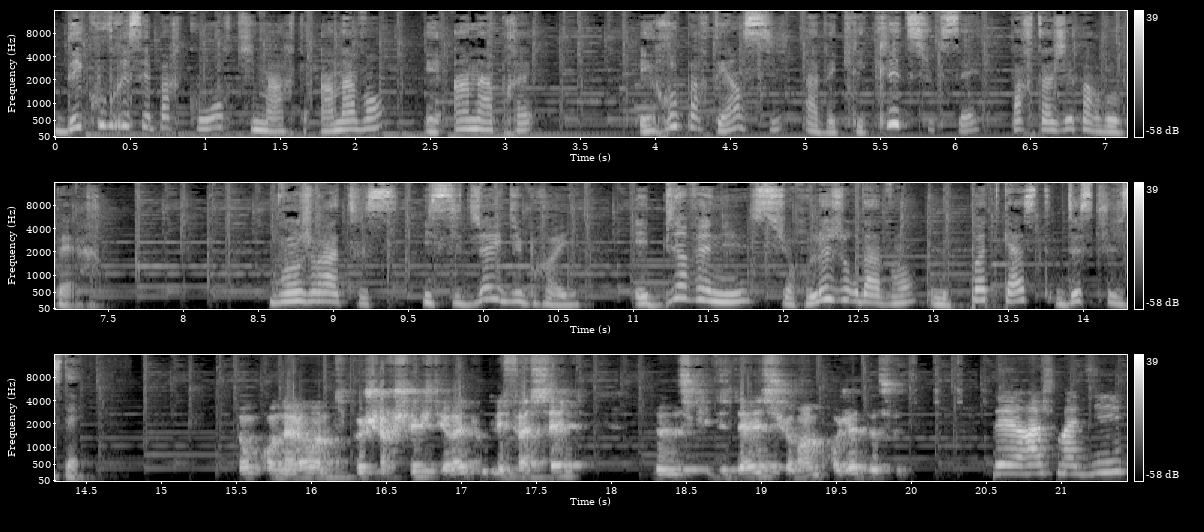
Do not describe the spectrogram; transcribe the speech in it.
Découvrez ces parcours qui marquent un avant et un après et repartez ainsi avec les clés de succès partagées par vos pairs. Bonjour à tous, ici Joy Dubreuil et bienvenue sur Le Jour d'avant, le podcast de Skills Day. Donc en allant un petit peu chercher, je dirais, toutes les facettes de Skills Day sur un projet de ce type. DRH m'a dit,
